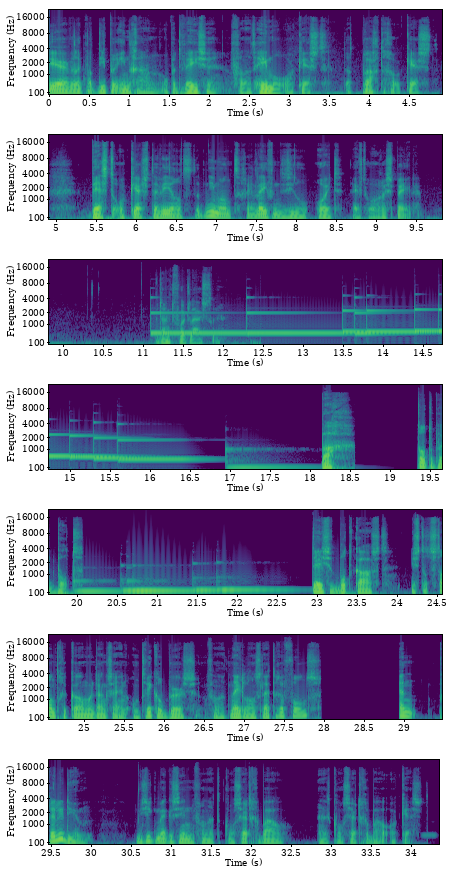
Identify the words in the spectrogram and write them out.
Keer wil ik wat dieper ingaan op het wezen van het Hemelorkest. Dat prachtige orkest. Het beste orkest ter wereld dat niemand, geen levende ziel, ooit heeft horen spelen. Bedankt voor het luisteren. Bach. Tot op het bot. Deze podcast is tot stand gekomen dankzij een ontwikkelbeurs van het Nederlands Letterenfonds en Preludium, muziekmagazine van het Concertgebouw en het Concertgebouw Orkest.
